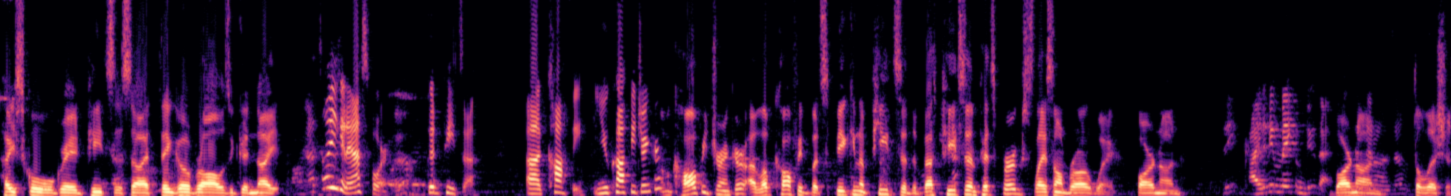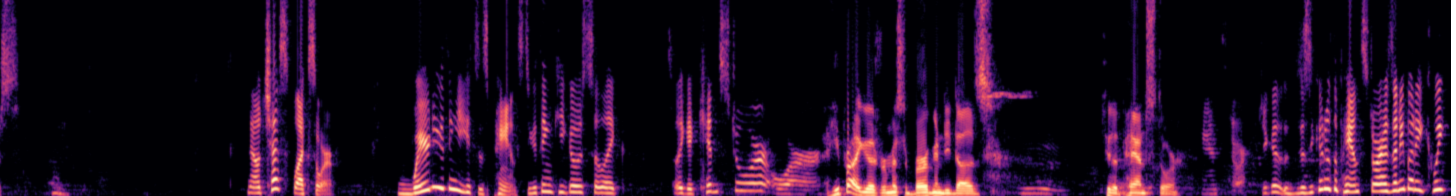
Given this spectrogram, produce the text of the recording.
high school grade pizza. So I think overall it was a good night. That's all you can ask for. Good pizza. Uh, coffee. You coffee drinker? I'm a coffee drinker. I love coffee. But speaking of pizza, the best pizza in Pittsburgh, Slice on Broadway, bar none. See, I didn't even make him do that. Bar He did that on none. Delicious. Now, Chest Flexor. Where do you think he gets his pants? Do you think he goes to like like a kid store or He probably goes where Mr. Burgundy does to the pants store. pants store? Do you go, does he go to the pants store? Has anybody? Can we,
